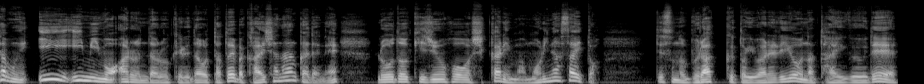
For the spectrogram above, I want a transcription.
多分いい意味もあるんだろうけれど、例えば会社なんかでね、労働基準法をしっかり守りなさいと。で、そのブラックと言われるような待遇で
